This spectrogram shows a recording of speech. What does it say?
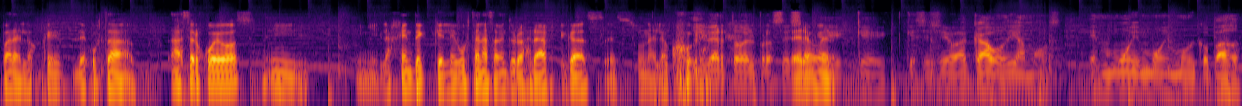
para los que les gusta hacer juegos y, la gente que le gustan las aventuras gráficas es una locura. Y ver todo el proceso que, que se lleva a cabo, digamos, es muy, muy, muy copado.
